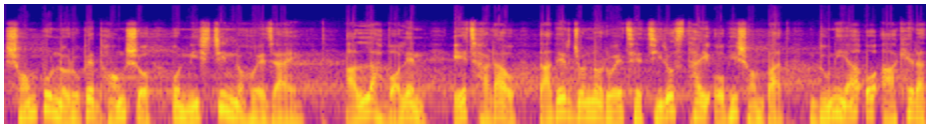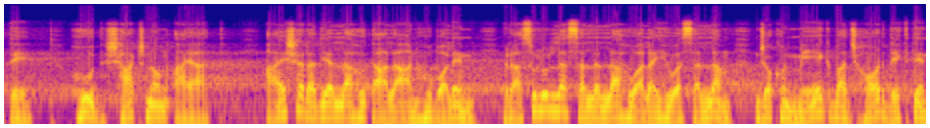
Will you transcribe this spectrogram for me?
সম্পূর্ণরূপে ধ্বংস ও নিশ্চিহ্ন হয়ে যায়। আল্লাহ বলেন, এছাড়াও তাদের জন্য রয়েছে চিরস্থায়ী অভিসম্পাদ দুনিয়া ও আখেরাতে। হুদ ষাট নং আয়াত। আয়েশা রাদিয়াল্লাহু তালা আনহু বলেন, রাসুলুল্লাহ সাল্লাল্লাহু আলাইহু আসাল্লাম যখন মেঘ বা ঝড় দেখতেন,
